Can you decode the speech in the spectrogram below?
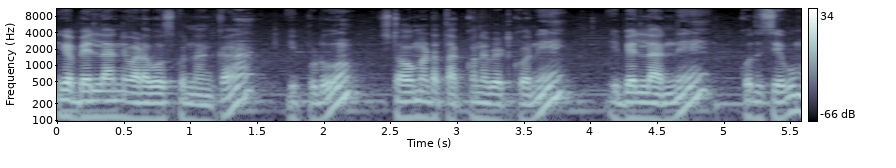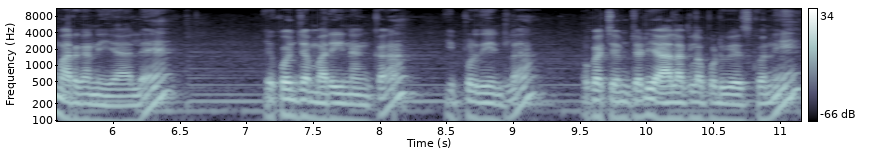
ఇక బెల్లాన్ని వడబోసుకున్నాక ఇప్పుడు స్టవ్ మంట తక్కువ పెట్టుకొని ఈ బెల్లాన్ని కొద్దిసేపు మరగనియాలి ఇక కొంచెం మరిగినాక ఇప్పుడు దీంట్లో ఒక చెంచడి యాలకుల పొడి వేసుకొని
